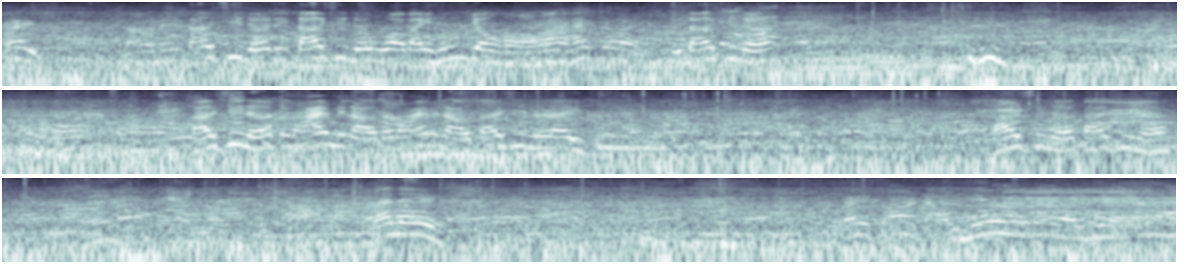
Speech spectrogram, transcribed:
Đây đâu đi, tới xí nữa, đi tới xí nữa, qua bay hướng vô hồ ha. Đi tới xí nữa tới xí nữa tôi thấy bên đầu tôi thấy bên đầu tới xí nữa đi tới xí nữa tới xí nữa. Lên đi. Đây có đậu muối đó cái là về đó đó.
